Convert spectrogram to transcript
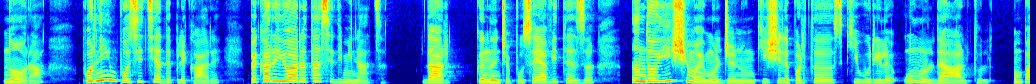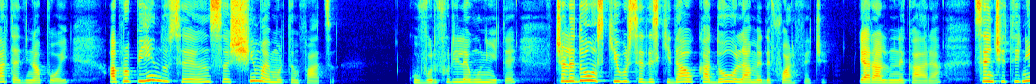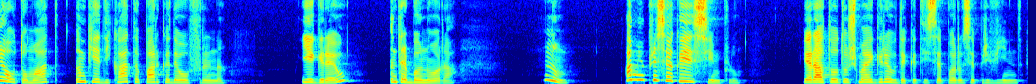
Nora porni în poziția de plecare pe care i-o arătase dimineață, dar când începu să ia viteză, îndoi și mai mult genunchii și depărtă schiurile unul de altul, în partea din apoi, apropiindu-se însă și mai mult în față. Cu vârfurile unite, cele două schiuri se deschideau ca două lame de foarfece, iar alunecarea se încetini automat, împiedicată parcă de o frână. E greu?" întrebă Nora. Nu, am impresia că e simplu. Era totuși mai greu decât îi se păruse privind,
